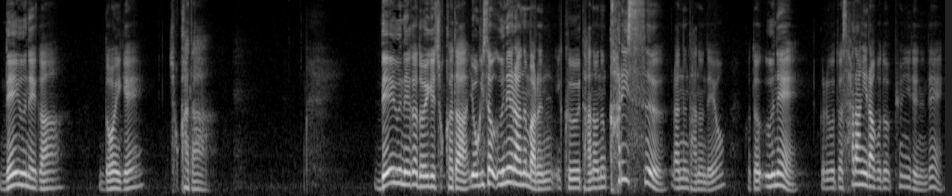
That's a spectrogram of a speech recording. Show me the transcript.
내 은혜가 너에게 족하다. 내 은혜가 너에게 족하다. 여기서 은혜라는 말은 그 단어는 카리스라는 단어인데요. 그것도 은혜 그리고 또 사랑이라고도 표현이 되는데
